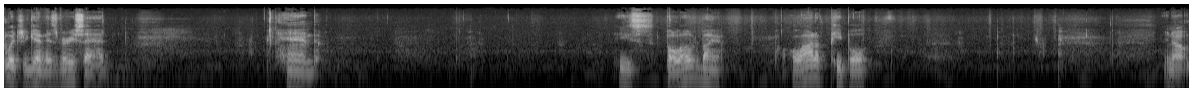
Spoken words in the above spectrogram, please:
which again is very sad and he's beloved by a lot of people, you know,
